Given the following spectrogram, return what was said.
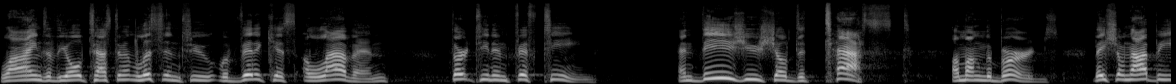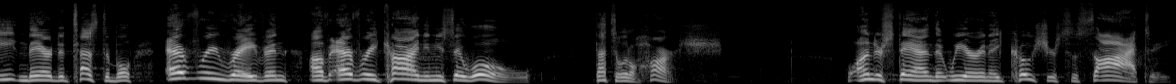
lines of the Old Testament, listen to Leviticus 11, 13, and 15. And these you shall detest among the birds. They shall not be eaten, they are detestable. Every raven of every kind. And you say, whoa, that's a little harsh. Well, understand that we are in a kosher society.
